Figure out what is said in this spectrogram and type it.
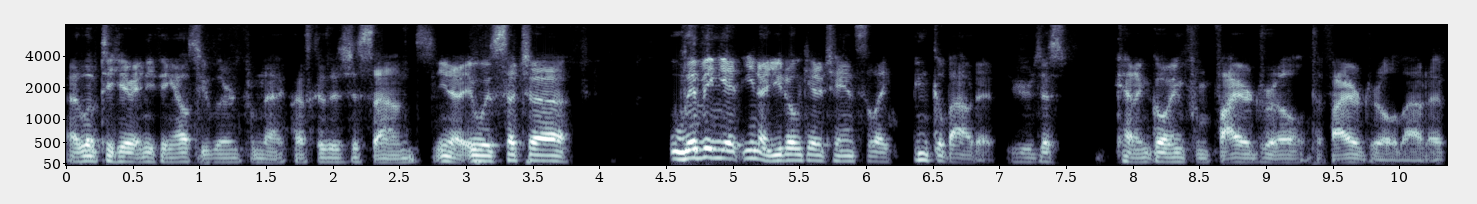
I'd love to hear anything else you learned from that class because it just sounds, you know, it was such a living it, you know, you don't get a chance to like think about it. You're just kind of going from fire drill to fire drill about it.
